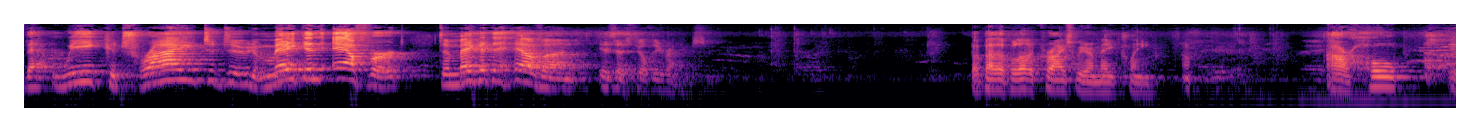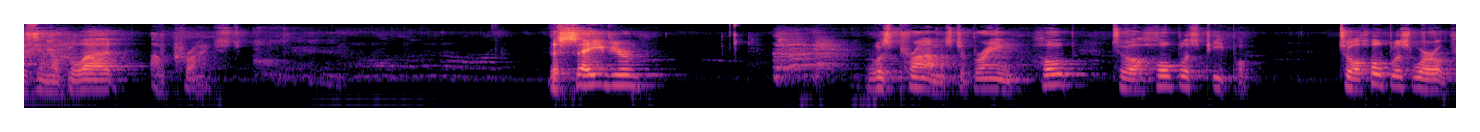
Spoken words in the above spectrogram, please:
that we could try to do to make an effort to make it to heaven is as filthy rags. But by the blood of Christ, we are made clean. Our hope is in the blood of Christ. The Savior was promised to bring hope to a hopeless people to a hopeless world,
